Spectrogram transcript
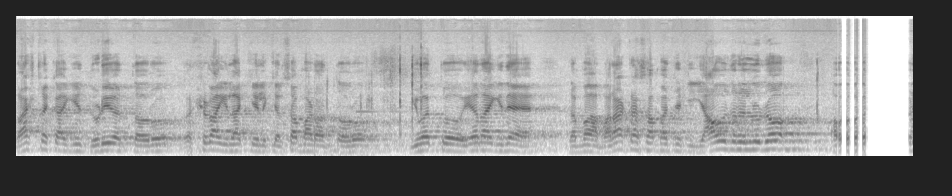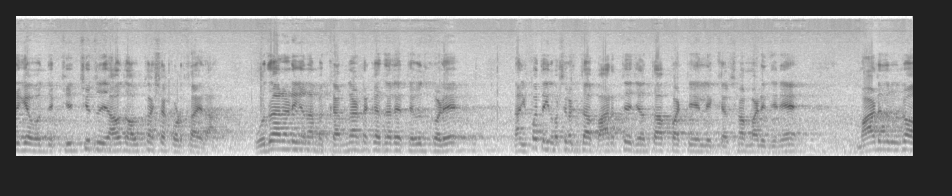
ರಾಷ್ಟ್ರಕ್ಕಾಗಿ ದುಡಿಯುವಂಥವ್ರು ರಕ್ಷಣಾ ಇಲಾಖೆಯಲ್ಲಿ ಕೆಲಸ ಮಾಡುವಂಥವ್ರು. ಇವತ್ತು ಏನಾಗಿದೆ? ನಮ್ಮ ಮರಾಠ ಸಮಾಜಕ್ಕೆ ಯಾವುದರಲ್ಲೂ ಅವರಿಗೆ ಒಂದು ಕಿಂಚಿತ್ ಯಾವುದು ಅವಕಾಶ ಕೊಡ್ತಾ ಇಲ್ಲ. ಉದಾಹರಣೆಗೆ ನಮ್ಮ ಕರ್ನಾಟಕದಲ್ಲೇ ತೆಗೆದುಕೊಳ್ಳಿ. ನಾನು ಇಪ್ಪತ್ತೈದು ವರ್ಷಗಳಿಂದ ಭಾರತೀಯ ಜನತಾ ಪಾರ್ಟಿಯಲ್ಲಿ ಕೆಲಸ ಮಾಡಿದ್ದೀನಿ. ಮಾಡಿದ್ರು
